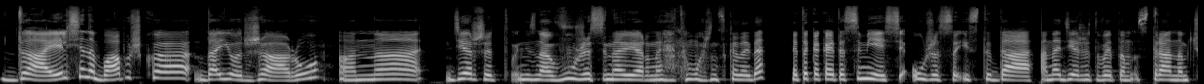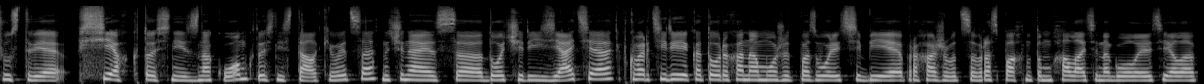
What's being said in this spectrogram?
Да, Эльсина бабушка дает жару, она держит, не знаю, в ужасе, наверное, это можно сказать, да? Это какая-то смесь ужаса и стыда. Она держит в этом странном чувстве всех, кто с ней знаком, кто с ней сталкивается, начиная с дочери и зятя, в квартире которых она может позволить себе прохаживаться в распахнутом халате на голое тело,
